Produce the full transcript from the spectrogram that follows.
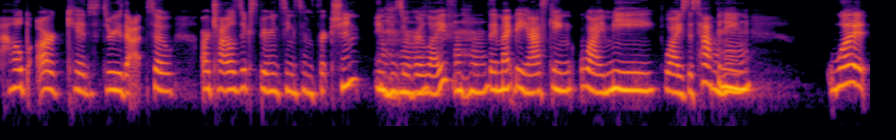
help our kids through that. So, our child's experiencing some friction in mm-hmm. his or her mm-hmm. life. Mm-hmm. They might be asking, Why me? Why is this happening? Mm-hmm. What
